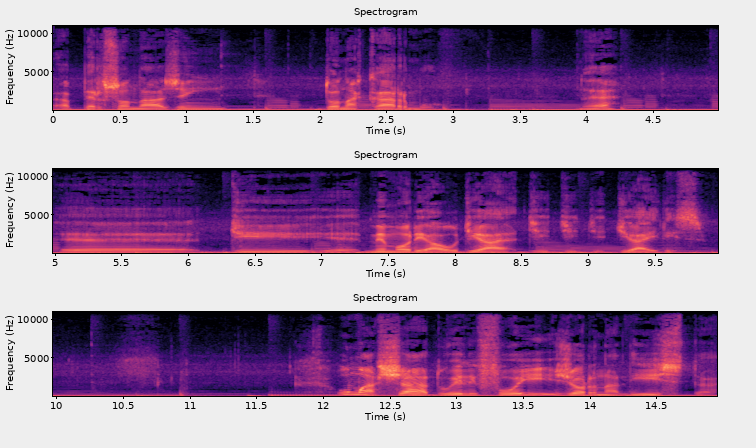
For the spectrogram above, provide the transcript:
a personagem Dona Carmo, né? É, de é, Memorial de, de, de, de Aires. O Machado ele foi jornalista,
